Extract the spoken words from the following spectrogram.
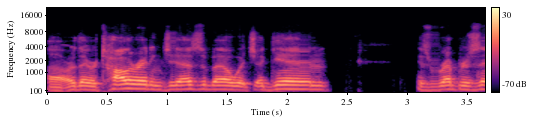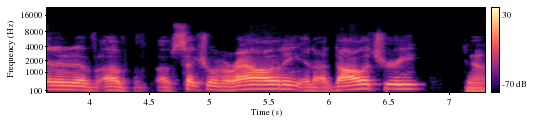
uh, or they were tolerating Jezebel, which again is representative of, of sexual immorality and idolatry. Yeah.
